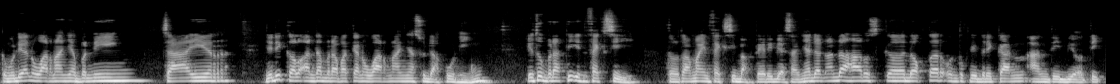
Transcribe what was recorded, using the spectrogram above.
Kemudian warnanya bening, cair. Jadi kalau Anda mendapatkan warnanya sudah kuning, itu berarti infeksi, terutama infeksi bakteri biasanya, dan Anda harus ke dokter untuk diberikan antibiotik.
